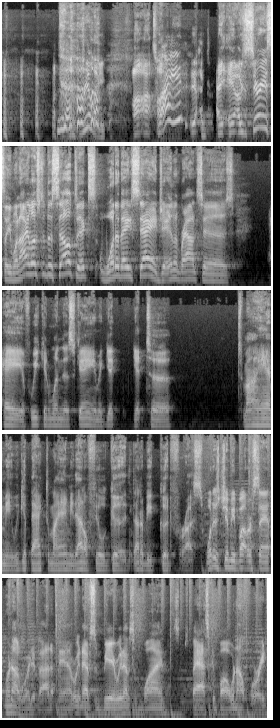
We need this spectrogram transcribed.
really? That's right. I, I, seriously, when I listen to the Celtics, what do they say? Jaylen Brown says, hey, if we can win this game and get, get to to Miami. We get back to Miami. That'll feel good. That'll be good for us. What is Jimmy Butler saying? We're not worried about it, man. We're to have some beer. We're to have some wine, some basketball. We're not worried.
